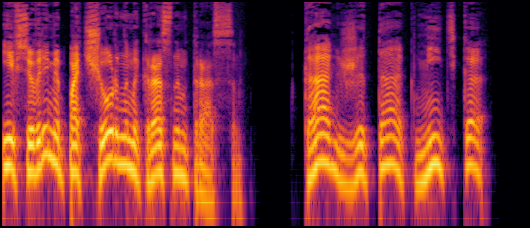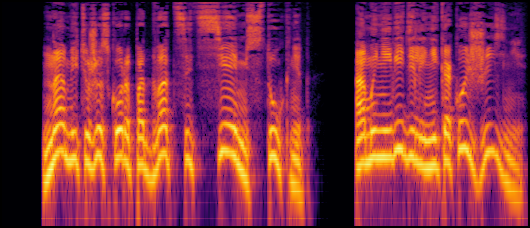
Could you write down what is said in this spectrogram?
и все время по черным и красным трассам. «Как же так, Митька? Нам ведь уже скоро по двадцать семь стукнет, а мы не видели никакой жизни.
